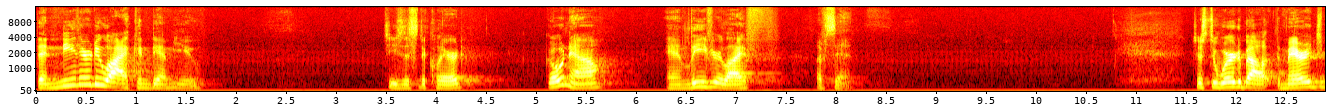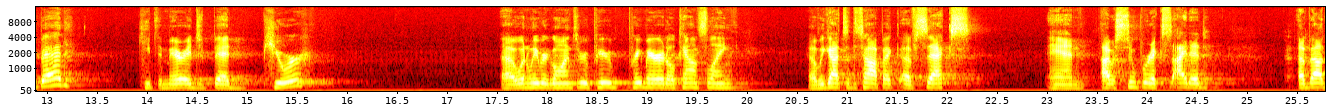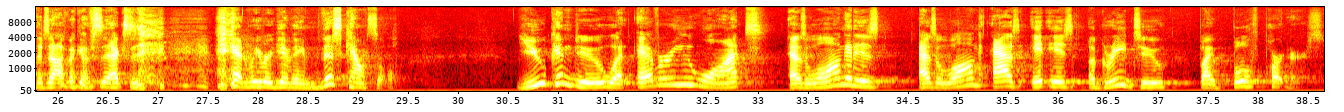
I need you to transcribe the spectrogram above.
Then neither do I condemn you. Jesus declared, Go now and leave your life of sin. Just a word about the marriage bed. Keep the marriage bed pure. Uh, when we were going through pre- premarital counseling, uh, we got to the topic of sex, and I was super excited about the topic of sex, and we were giving this counsel. You can do whatever you want as long, it is, as long as it is agreed to by both partners.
